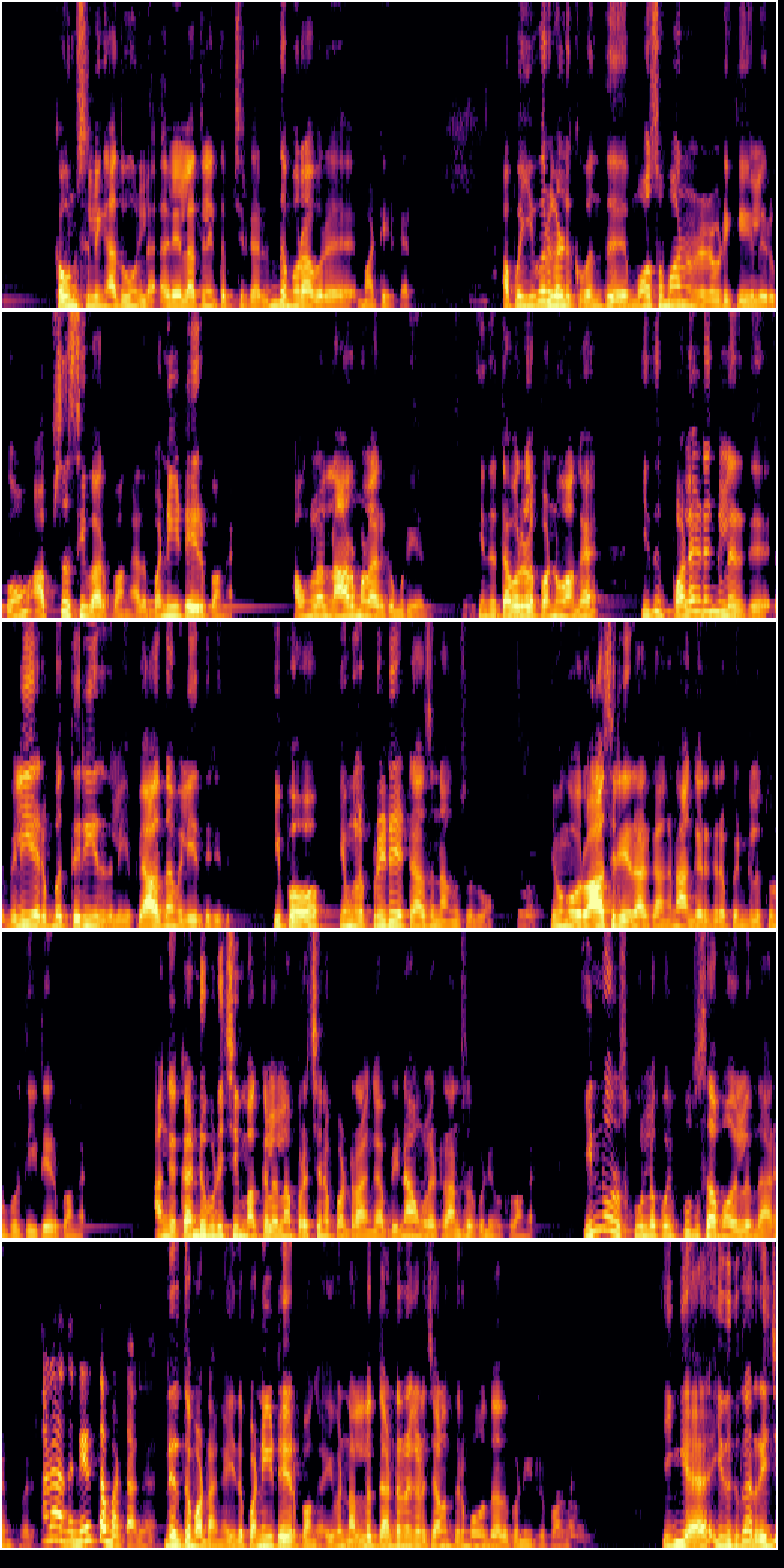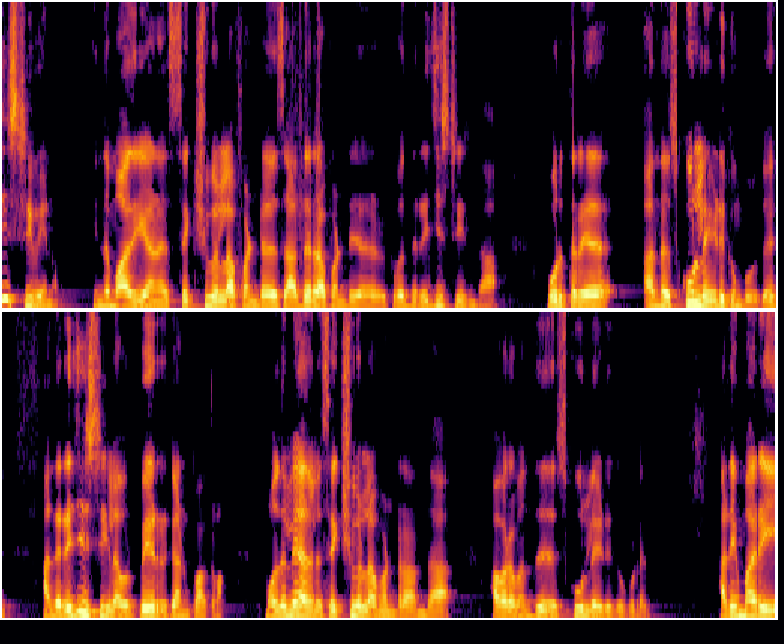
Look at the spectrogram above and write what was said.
கவுன்சிலிங் அதுவும் இல்லை. அதில் எல்லாத்துலேயும் தப்பிச்சிருக்காரு. இந்த முறை அவர் மாட்டியிருக்கார். அப்போ இவர்களுக்கு வந்து மோசமான நடவடிக்கைகள் இருக்கும். அப்சசிவாக இருப்பாங்க. அதை பண்ணிக்கிட்டே இருப்பாங்க. அவங்களால நார்மலாக இருக்க முடியாது. இந்த தவறுகளை பண்ணுவாங்க. இது பல இடங்களில் இருக்குது வெளியே ரொம்ப தெரியறதில்ல. எப்பயாவது தான் வெளியே தெரியுது? இப்போது இவங்களை ப்ரிடேட்டாஸ்ன்னு நாங்கள் சொல்லுவோம். இவங்க ஒரு ஆசிரியராக இருக்காங்கன்னா அங்கே இருக்கிற பெண்களை துன்புறுத்திக்கிட்டே இருப்பாங்க. அங்கே கண்டுபிடிச்சி மக்களெல்லாம் பிரச்சனை பண்ணுறாங்க அப்படின்னா அவங்கள ட்ரான்ஸ்ஃபர் பண்ணி விட்ருவாங்க இன்னொரு ஸ்கூலில் போய் புதுசாக முதல்லேருந்து ஆரம்பிப்பார். ஆனா அதை நிறுத்த மாட்டாங்க. நிறுத்த மாட்டாங்க. இதை பண்ணிக்கிட்டே இருப்பாங்க. இவன் நல்ல தண்டனை கிடைச்சாலும் திரும்ப வந்து அதை பண்ணிகிட்டு இருப்பாங்க. இங்கே இதுக்கு தான் ரெஜிஸ்ட்ரி வேணும். இந்த மாதிரியான செக்ஷுவல் அஃபண்டர்ஸ் அதர் அஃபண்டருக்கு வந்து ரெஜிஸ்ட்ரி இருந்தால் ஒருத்தர் அந்த ஸ்கூலில் எடுக்கும்போது அந்த ரெஜிஸ்ட்ரியில் அவர் பேர் இருக்கான்னு பார்க்கலாம். முதல்ல அதில் செக்ஷுவல் அஃபண்டராக இருந்தால் அவரை வந்து ஸ்கூலில் எடுக்கக்கூடாது. அதே மாதிரி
